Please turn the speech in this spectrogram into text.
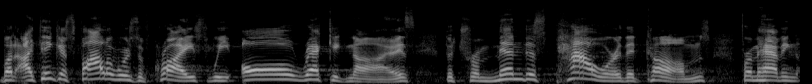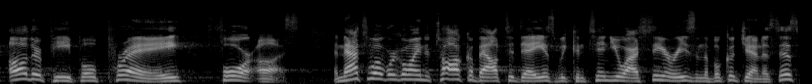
But I think as followers of Christ, we all recognize the tremendous power that comes from having other people pray for us. And that's what we're going to talk about today as we continue our series in the book of Genesis.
